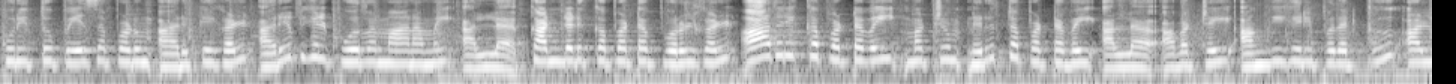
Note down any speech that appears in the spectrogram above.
குறித்து பேசப்படும் அறிக்கைகள் அறிவியல் பூர்வமானவை அல்ல. கண்டெடுக்கப்பட்ட பொருள்கள் ஆதரிக்கப்பட்டவை மற்றும் நிறுத்தப்பட்டவை அல்ல. அவற்றை அங்கீகரிப்பதற்கு அல்லது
